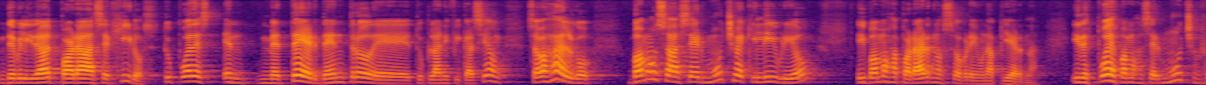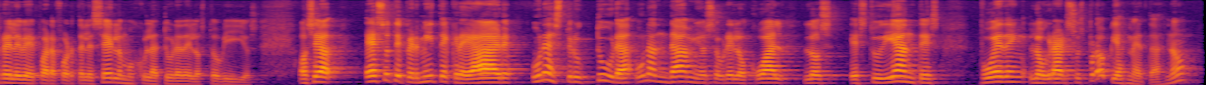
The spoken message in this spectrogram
debilidad para hacer giros. Tú puedes meter dentro de tu planificación, ¿sabes algo? Vamos a hacer mucho equilibrio y vamos a pararnos sobre una pierna. Y después vamos a hacer muchos relevés para fortalecer la musculatura de los tobillos. O sea, eso te permite crear una estructura, un andamio sobre lo cual los estudiantes pueden lograr sus propias metas, ¿no?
